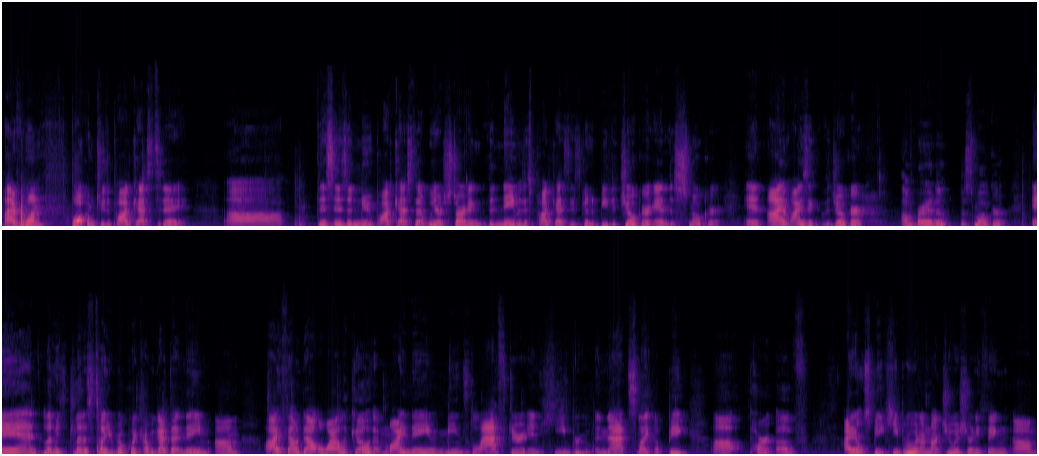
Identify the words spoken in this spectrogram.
Hi, everyone. Welcome to the podcast today. Uh, this is a new podcast that we are starting. The name of this podcast is going to be The Joker and the Smoker. And I am Isaac, the Joker. I'm Brandon, the smoker. And let me let us tell you real quick how we got that name. Um, I found out a while ago that my name means laughter in Hebrew, and that's like a big uh, part of. I don't speak Hebrew, and I'm not Jewish or anything. Um,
